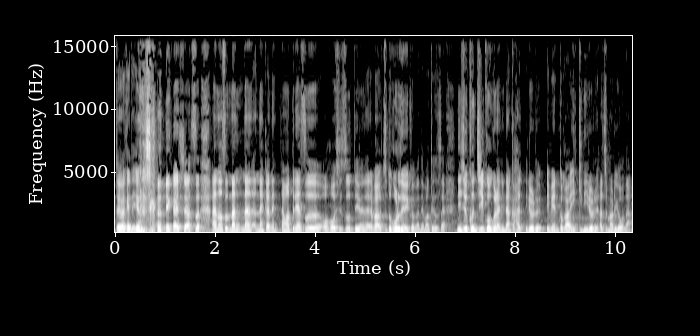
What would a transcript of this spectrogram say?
というわけで、よろしくお願いします。あの、そな、な、なんかね、溜まってるやつを放出っていうのであれば、ちょっとゴールデンウィークまで待ってください。29日以降ぐらいになんかいろいろイベントが一気にいろいろ始まるような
